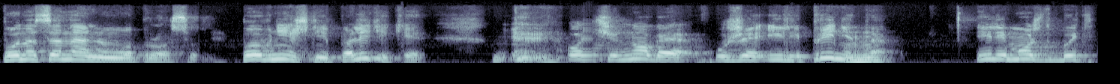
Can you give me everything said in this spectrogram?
по национальному вопросу, по внешней политике очень многое уже или принято, угу. или, может быть,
